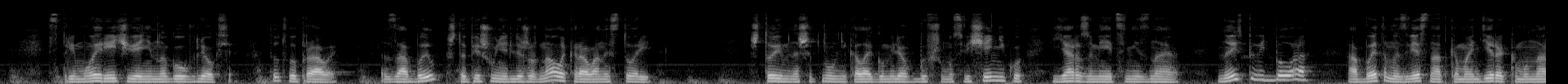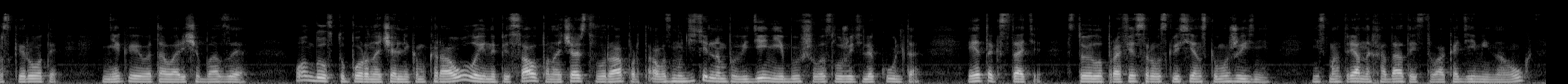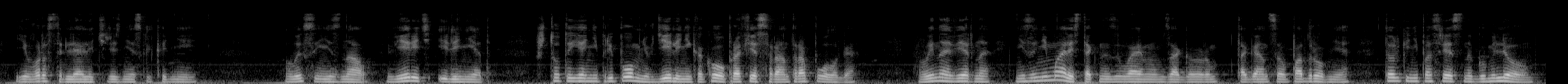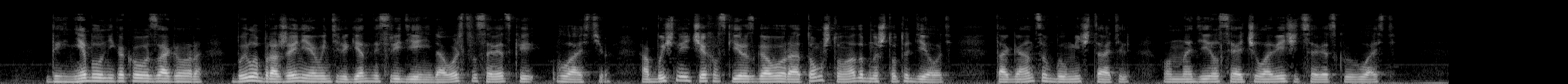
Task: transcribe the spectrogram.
С прямой речью я немного увлекся. Тут вы правы. Забыл, что пишу не для журнала «Караван историй». Что именно шепнул Николай Гумилев бывшему священнику, я, разумеется, не знаю. Но исповедь была. Об этом известно от командира коммунарской роты, некоего товарища Базе. Он был в ту пору начальником караула и написал по начальству рапорт о возмутительном поведении бывшего служителя культа. Это, кстати, стоило профессору Воскресенскому жизни. Несмотря на ходатайство Академии наук, его расстреляли через несколько дней. Лысый не знал, верить или нет. Что-то я не припомню в деле никакого профессора-антрополога. Вы, наверное, не занимались так называемым заговором Таганцева подробнее, только непосредственно Гумилевым. Да и не было никакого заговора, было брожение в интеллигентной среде недовольство советской властью, обычные чеховские разговоры о том, что надо бы что-то делать. Таганцев был мечтатель, он надеялся очеловечить советскую власть.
